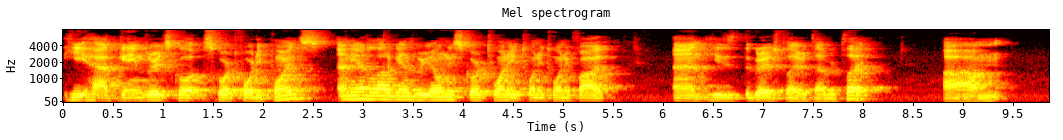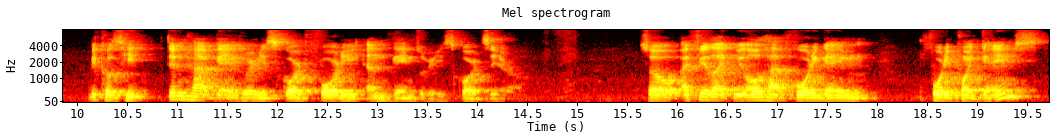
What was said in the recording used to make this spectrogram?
he had games where he scored, scored 40 points, and he had a lot of games where he only scored 20, 20, 25, and he's the greatest player to ever play. Um, because he didn't have games where he scored 40 and games where he scored zero. So I feel like we all have 40 game, 40 point games,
